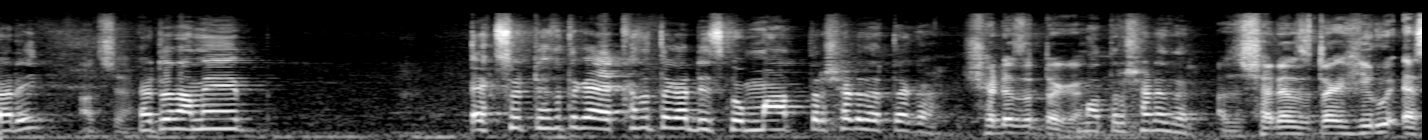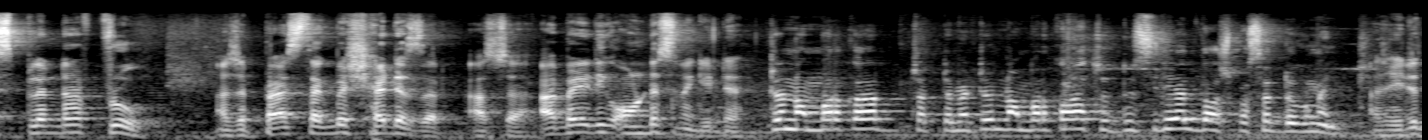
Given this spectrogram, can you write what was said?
গাড়ি। আচ্ছা। এটার আমি একষট্টি হাজার টাকা এক হাজার টাকা ডিসকাউন্ট মাত্র ষাট হাজার টাকা। ষাট হাজার টাকা? মাত্র ষাট হাজার। আচ্ছা ষাট হাজার টাকা হিরো স্প্লেন্ডার প্রো আচ্ছা প্রাইস থাকবে ষাট হাজার। আচ্ছা আর এদিকে অনটেস নাকি এটা? এটা নম্বর করা চট্ট মেট্রোর নম্বর করা চোদ্দ সিরিয়াল দশ বছর ডকুমেন্ট আচ্ছা এটা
